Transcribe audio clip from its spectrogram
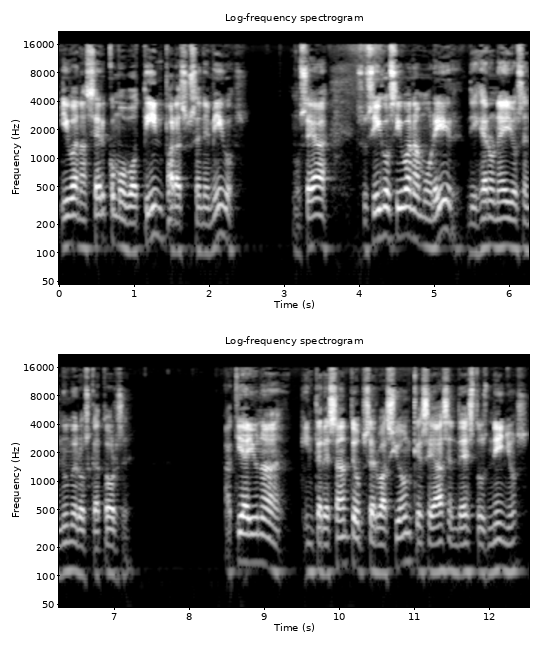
iban a ser como botín para sus enemigos. O sea, sus hijos iban a morir, dijeron ellos en números 14. Aquí hay una interesante observación que se hacen de estos niños,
